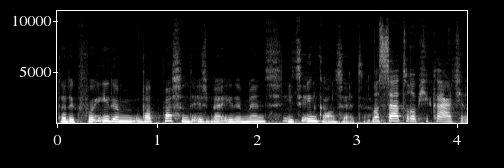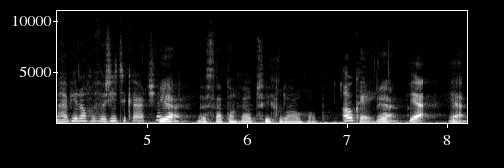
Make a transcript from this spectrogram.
dat ik voor ieder, wat passend is bij ieder mens, iets in kan zetten. Wat staat er op je kaartje? Dan heb je nog een visitekaartje? Ja, daar staat nog wel psycholoog op. Oké, ja. Ja, ja.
